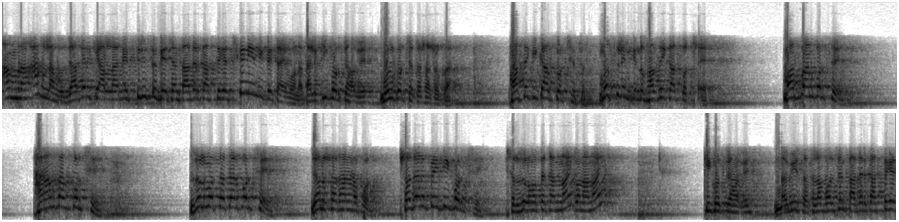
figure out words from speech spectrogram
আমরা আল্লাহু যাদেরকে আল্লাহ নেতৃত্ব দিয়েছেন তাদের কাছ থেকে ছিনিয়ে নিতে চাইব না। তাহলে কি করতে হবে? ভুল করছে তো শাসকরা। ফাঁসে কি কাজ করছে তো। মুসলিম কিন্তু ফাঁসে কাজ করছে। মদপান করছে। হারাম কাজ করছে। জুলম অত্যাচার করছে। জনসাধারণের ওপর। স্বজন প্রীতি করছে। এসব জুলম অত্যাচার নয় কোনা নয়। কি করতে হবে? নবী সাল্লাম বলছেন, তাদের কাছ থেকে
